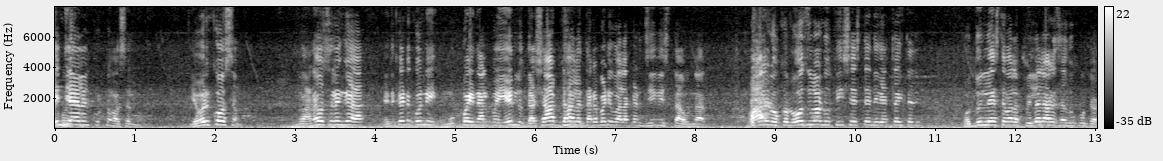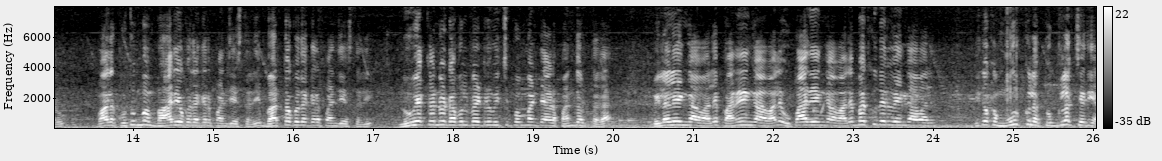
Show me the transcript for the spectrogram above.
ఏం చేయాలనుకుంటున్నావు అసలు? నువ్వు ఎవరి కోసం? నువ్వు అనవసరంగా ఎందుకంటే కొన్ని ముప్పై నలభై ఏళ్ళు దశాబ్దాల తరబడి వాళ్ళు అక్కడ జీవిస్తూ ఉన్నారు. వాళ్ళని ఒక రోజులో నువ్వు తీసేస్తే నీకు ఎట్లయితుంది? పొద్దున్న లేస్తే వాళ్ళ పిల్లలు ఆడ చదువుకుంటారు. వాళ్ళ కుటుంబం భార్య ఒక దగ్గర పనిచేస్తుంది భర్త ఒక దగ్గర పనిచేస్తుంది. నువ్వెక్కడో డబుల్ బెడ్రూమ్ ఇచ్చి పొమ్మంటే ఆడ పని దొరుకుతుందా? పిల్లలేం కావాలి పని ఏం కావాలి ఉపాధి ఏం కావాలి బతుకు తెరువు ఏం కావాలి? ఇది ఒక మూర్ఖుల తుగ్లక్ చర్య.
